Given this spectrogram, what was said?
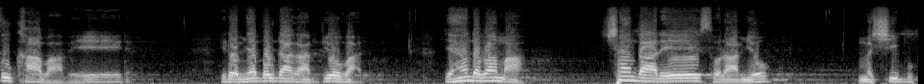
ဒုက္ခပါပဲတဲ့ဒီတော့မြတ်ဗုဒ္ဓကပြောပါတယ်ယဟန်တစ်ပါးမှာချမ်းသာတယ်ဆိုတာမျိုး မရှိဘူး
